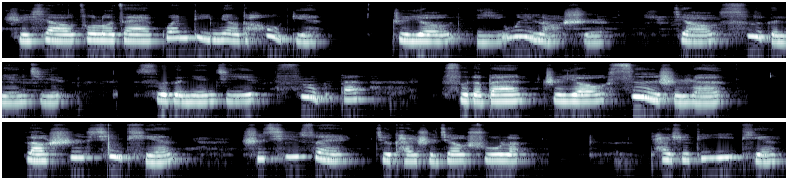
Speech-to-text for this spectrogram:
学校坐落在关帝庙的后殿，只有一位老师，教四个年级，四个年级四个班，四个班只有四十人。老师姓田，十七岁就开始教书了。开学第一天，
